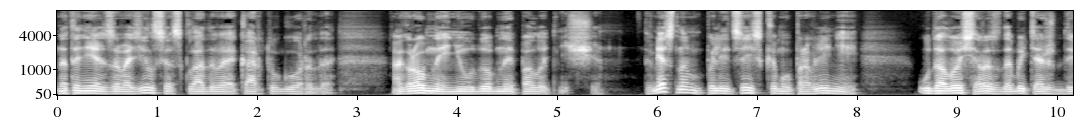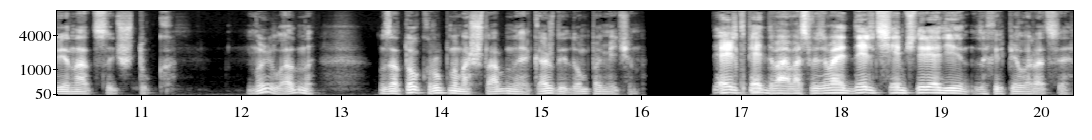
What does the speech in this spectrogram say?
Натаниэль завозился, складывая карту города. Огромное неудобное полотнище. В местном полицейском управлении удалось раздобыть аж двенадцать штук. Ну и ладно. Зато крупномасштабное, каждый дом помечен. — Дельта-5-2, вас вызывает Дельта-741, — захрипела рация.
